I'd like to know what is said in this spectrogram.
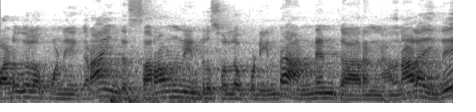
படுகொலை பண்ணியிருக்கிறான் இந்த சரவணன் என்று சொல்லப்படுகின்ற அண்ணன்காரன் அதனால் இது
